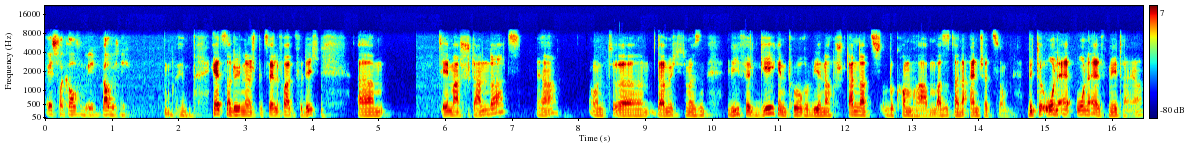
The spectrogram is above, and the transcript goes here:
jetzt verkaufen wir ihn. Glaube ich nicht. Jetzt natürlich eine spezielle Frage für dich. Ähm, Thema Standards, ja. Und äh, da möchte ich mal wissen, wie viele Gegentore wir nach Standards bekommen haben. Was ist deine Einschätzung? Bitte ohne, ohne Elfmeter, ja?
